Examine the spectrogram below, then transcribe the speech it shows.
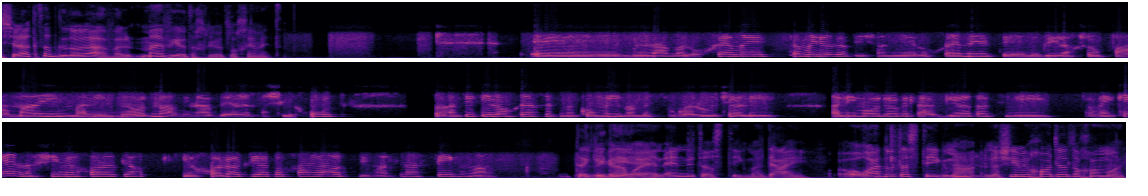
שאלה קצת גדולה, אבל מה הביא אותך להיות לוחמת? אה, למה לוחמת? תמיד ידעתי שאני אהיה לוחמת, אה, מבלי לחשוב פעמיים. אני מאוד מאמינה בערך השליחות, ורציתי להוכיח את מקומי והמסוגלות שלי. אני מאוד אוהבת לאתגר את עצמי, וכן, נשים יכולות, יכולות להיות לוחמות, נמאס מהסטיגמה. תגידי, לגמרי, אה, אין, אין יותר סטיגמה, די. הורדנו את הסטיגמה, נשים יכולות להיות לוחמות.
